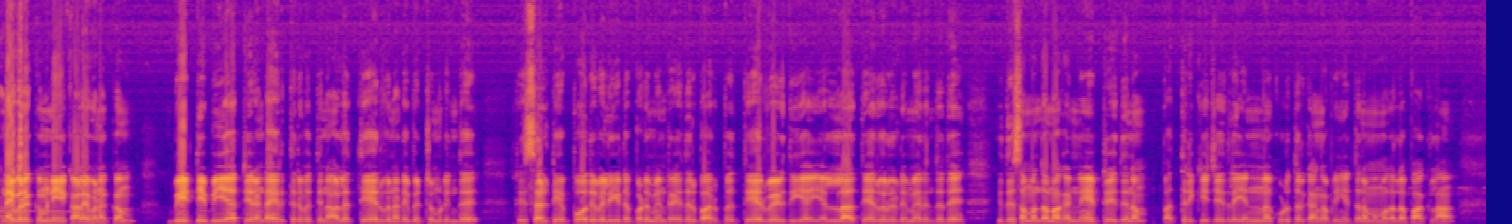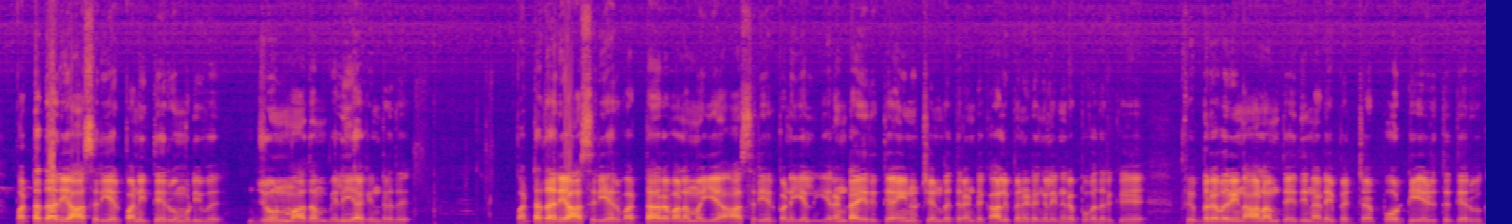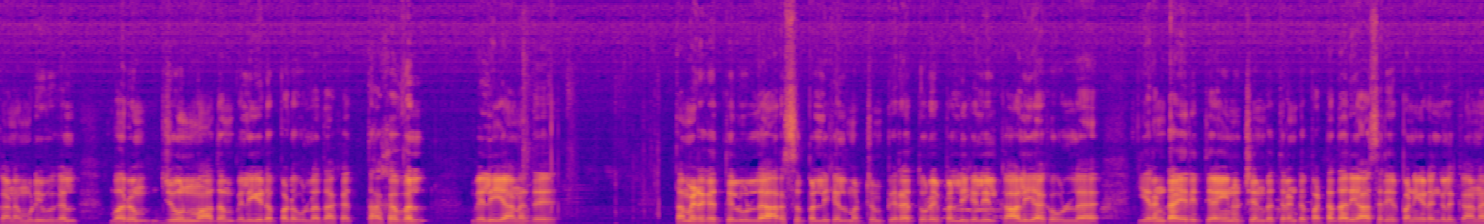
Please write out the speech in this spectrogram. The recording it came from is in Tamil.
அனைவருக்கும் இனிய காலை வணக்கம். பிடி பிஆர்டி ரெண்டாயிரத்தி இருபத்தி நாலு தேர்வு நடைபெற்று முடிந்து ரிசல்ட் எப்போது வெளியிடப்படும் என்ற எதிர்பார்ப்பு தேர்வு எழுதிய எல்லா தேர்வுகளிடமே இருந்தது. இது சம்பந்தமாக நேற்றைய தினம் பத்திரிகை செய்தியில் என்ன கொடுத்துருக்காங்க அப்படிங்கிறத நம்ம முதல்ல பார்க்கலாம். பட்டதாரி ஆசிரியர் பணித்தேர்வு முடிவு ஜூன் மாதம் வெளியாகின்றது. பட்டதாரி ஆசிரியர் வட்டார வளமைய ஆசிரியர் பணியில் இரண்டாயிரத்தி ஐநூற்றி எண்பத்தி ரெண்டு காலிப்பணியிடங்களை நிரப்புவதற்கு பிப்ரவரி நாலாம் தேதி நடைபெற்ற போட்டி எழுத்துத் தேர்வுக்கான முடிவுகள் வரும் ஜூன் மாதம் வெளியிடப்பட உள்ளதாக தகவல் வெளியானது. தமிழகத்தில் உள்ள அரசு பள்ளிகள் மற்றும் பிற துறை பள்ளிகளில் காலியாக உள்ள இரண்டாயிரத்தி ஐநூற்றி எண்பத்தி ரெண்டு பட்டதாரி ஆசிரியர் பணியிடங்களுக்கான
